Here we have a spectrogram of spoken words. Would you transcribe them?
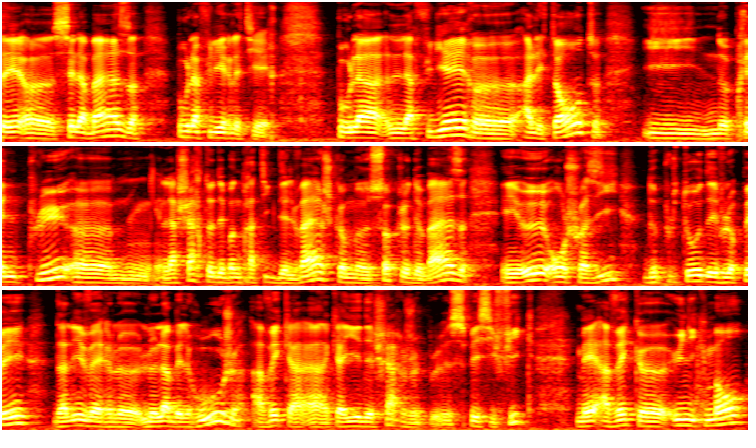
euh, c'est la base pour la filière laitière. Pour la, filière euh, allaitante, ils ne prennent plus la charte des bonnes pratiques d'élevage comme socle de base et eux ont choisi de plutôt développer, d'aller vers le, label rouge avec un, cahier des charges spécifique, mais avec uniquement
